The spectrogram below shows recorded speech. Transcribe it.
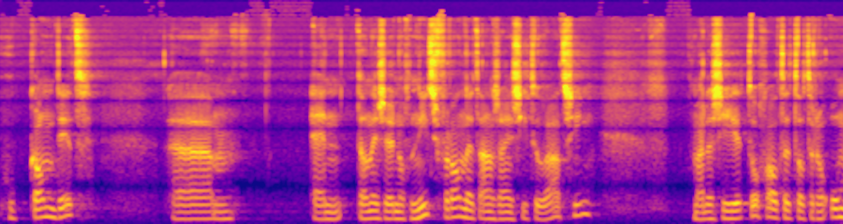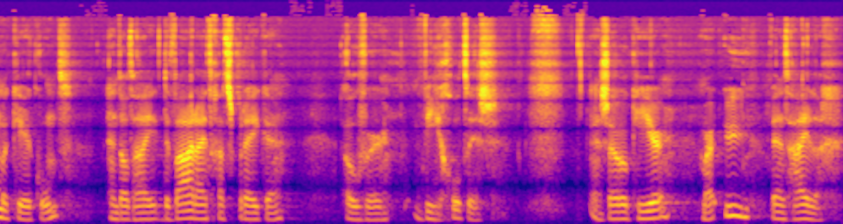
Hoe kan dit? Um, en dan is er nog niets veranderd aan zijn situatie. Maar dan zie je toch altijd dat er een ommekeer komt. En dat hij de waarheid gaat spreken over wie God is. En zo ook hier. Maar u bent heilig.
